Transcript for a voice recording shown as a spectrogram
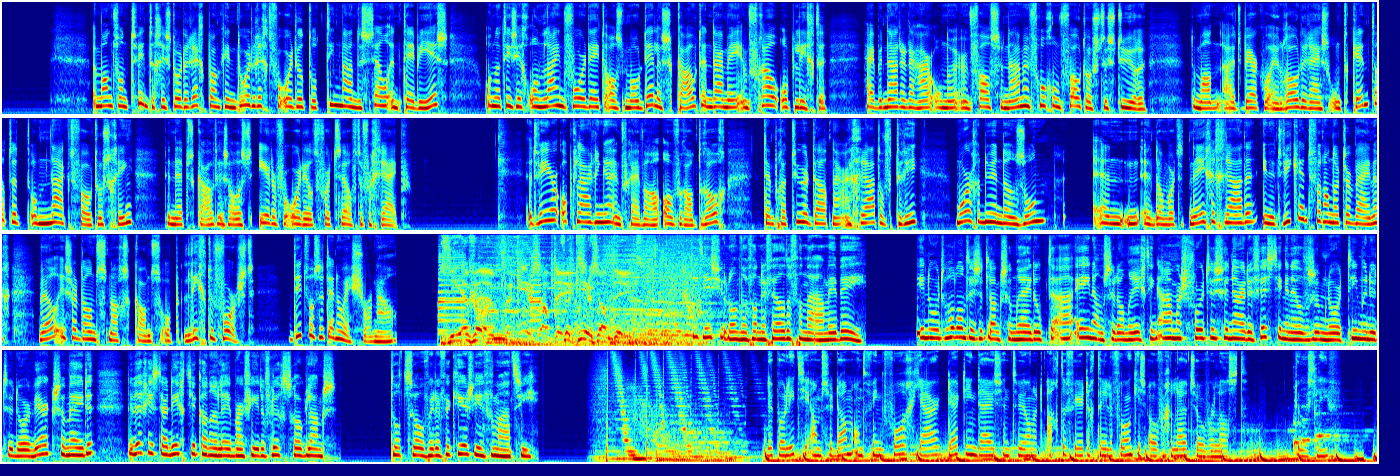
Een man van 20 is door de rechtbank in Dordrecht veroordeeld tot 10 maanden cel en tbs omdat hij zich online voordeed als modellenscout en daarmee een vrouw oplichtte. Hij benaderde haar onder een valse naam en vroeg om foto's te sturen. De man uit Berkel en Roderijs ontkent dat het om naaktfoto's ging. De nepscout is al eens eerder veroordeeld voor hetzelfde vergrijp. Het weer, opklaringen en vrijwel overal droog. De temperatuur daalt naar een graad of drie. Morgen nu en dan zon en dan wordt het 9 graden. In het weekend verandert er weinig. Wel is er dan s'nachts kans op lichte vorst. Dit was het NOS Journaal. ZFM, verkeersupdate. verkeersupdate. Dit is Jolanda van der Velde van de ANWB. In Noord-Holland is het langzaam rijden op de A1 Amsterdam richting Amersfoort... tussen naar de vesting en Hilversum Noord 10 minuten door werkzaamheden. De weg is daar dicht, je kan er alleen maar via de vluchtstrook langs. Tot zover de verkeersinformatie. De politie Amsterdam ontving vorig jaar 13.248 telefoontjes over geluidsoverlast. Doe eens lief.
